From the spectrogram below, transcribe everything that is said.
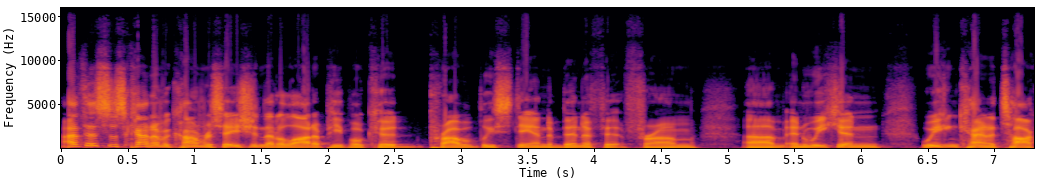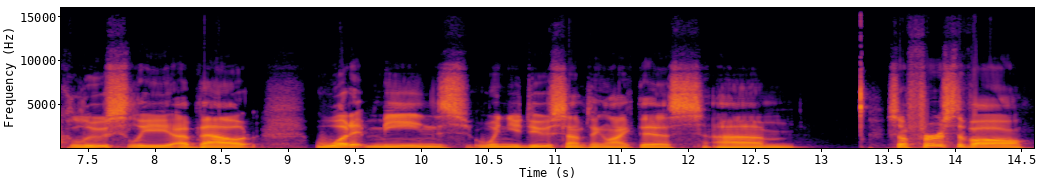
I, this is kind of a conversation that a lot of people could probably stand to benefit from, um, and we can we can kind of talk loosely about what it means when you do something like this. Um, so first of all,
